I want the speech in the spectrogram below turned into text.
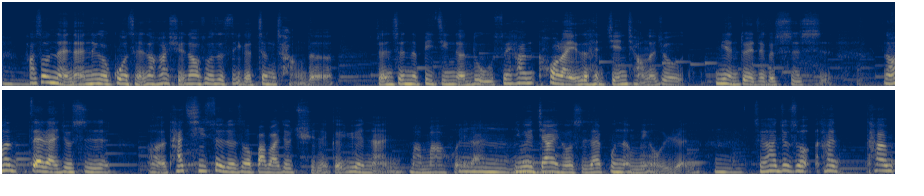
嗯、他说奶奶那个过程让他学到说这是一个正常的人生的必经的路，所以他后来也是很坚强的就面对这个事实。然后再来就是，呃，他七岁的时候，爸爸就娶了一个越南妈妈回来，嗯、因为家里头实在不能没有人，嗯，所以他就说他他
